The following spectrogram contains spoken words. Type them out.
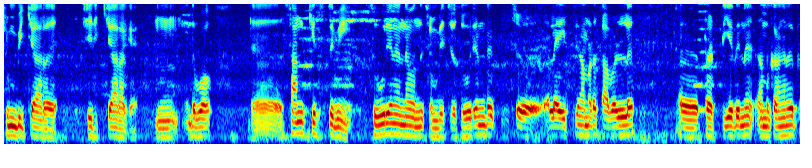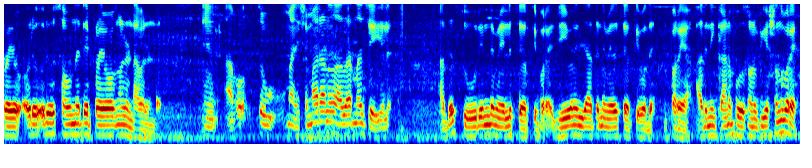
ചുംബിക്കാറ് ചിരിക്കാറൊക്കെ. ഇതിപ്പോൾ സൺ കിസ്ഡ് മീ സൂര്യൻ എന്നെ വന്ന് ചുംബിച്ചു. സൂര്യന്റെ ലൈറ്റ് നമ്മുടെ കവളിൽ തട്ടിയതിന് നമുക്ക് അങ്ങനെ ഒരു പ്രയോ ഒരു ഒരു സൗന്ദര്യ പ്രയോഗങ്ങൾ ഉണ്ടാവലുണ്ട്. അപ്പോൾ സൂ മനുഷ്യന്മാരാണ് സാധാരണ ചെയ്യൽ അത് സൂര്യന്റെ മേലിൽ ചേർത്തി പറയാം. ജീവനില്ലാത്തതിന്റെ മേലിൽ ചേർത്തി പറയാം. അതിനേക്കാണ് പേഴ്സോണിഫിക്കേഷൻ എന്ന് പറയാം.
